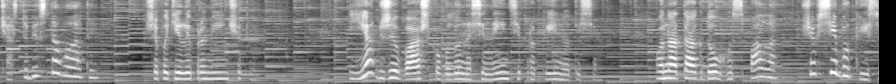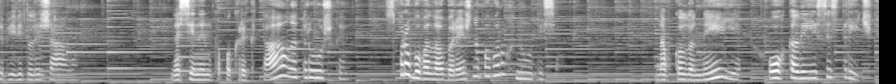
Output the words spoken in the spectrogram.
час тобі вставати, шепотіли промінчики. Як же важко було на сінинці прокинутися. Вона так довго спала, що всі боки собі відлежала. Насінинка покриктала трошки, спробувала обережно поворухнутися. Навколо неї охкали її сестрички.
